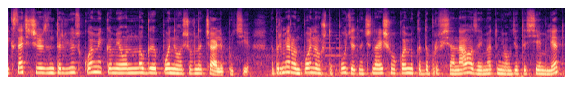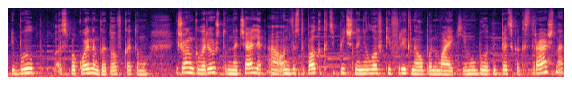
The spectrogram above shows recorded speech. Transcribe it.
И, кстати, через интервью с комиками он многое понял еще в начале пути. Например, он понял, что путь от начинающего комика до профессионала займет у него где-то 7 лет и был спокойно готов к этому. Еще он говорил, что вначале а, он выступал как типичный неловкий фрик на open майке. Ему было пипец как страшно,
